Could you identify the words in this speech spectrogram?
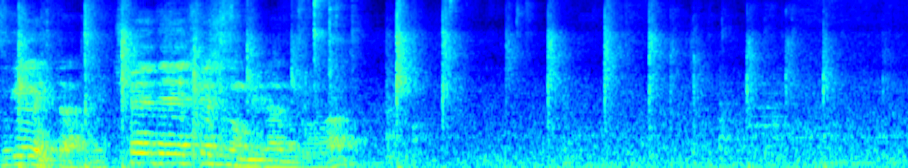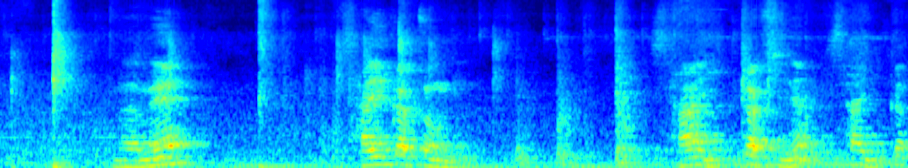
두 개가 있다. 최대 최소 정리라는 거와 그다음에 사이값 정리. 사이값이냐? 사이값?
